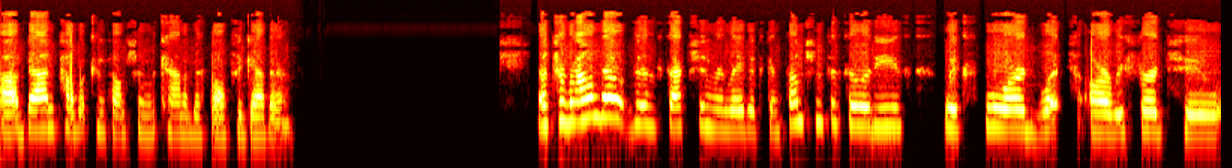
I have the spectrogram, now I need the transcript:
uh, banned public consumption of cannabis altogether. Now to round out this section related to consumption facilities, we explored what are referred to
